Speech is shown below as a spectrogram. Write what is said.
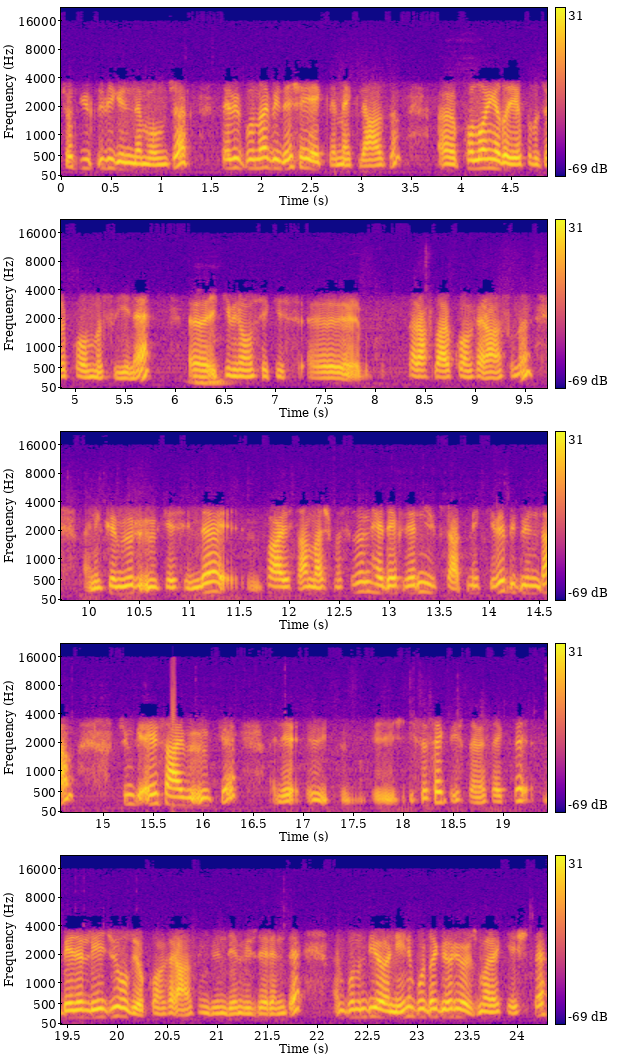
çok yüklü bir gündem olacak. Tabi buna bir de şey eklemek lazım. E, Polonya'da yapılacak olması yine e, 2018 e, taraflar konferansının hani kömür ülkesinde Paris Anlaşması'nın hedeflerini yükseltmek gibi bir gündem. Çünkü ev sahibi ülke hani e, e, istesek de istemesek de belirleyici oluyor konferansın gündemi üzerinde. Yani bunun bir örneğini burada görüyoruz Marrakeş'te.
